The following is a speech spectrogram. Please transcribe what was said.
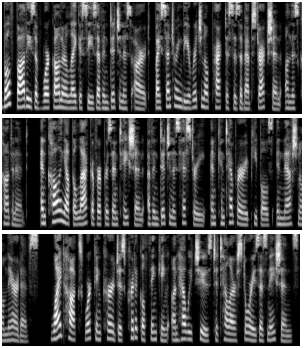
Both bodies of work honor legacies of indigenous art by centering the original practices of abstraction on this continent, and calling out the lack of representation of indigenous history and contemporary peoples in national narratives. White Hawk's work encourages critical thinking on how we choose to tell our stories as nations,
